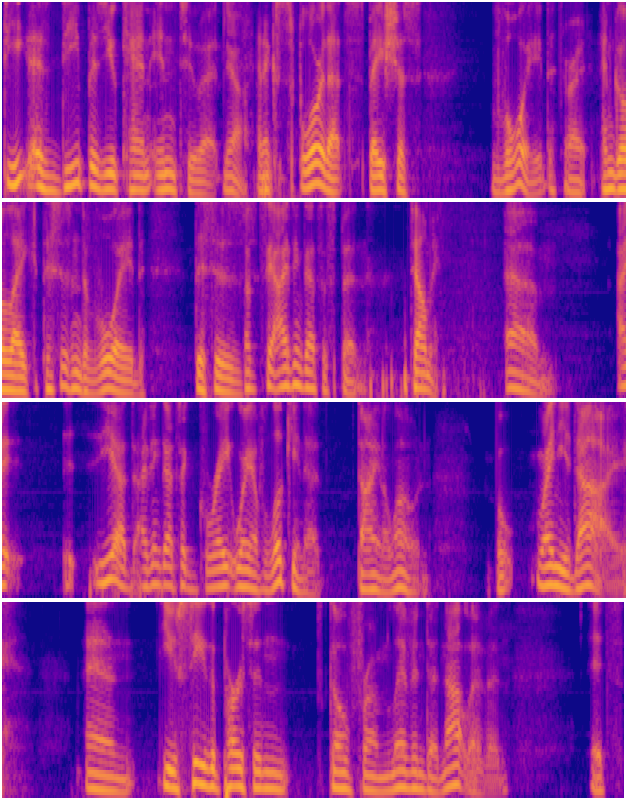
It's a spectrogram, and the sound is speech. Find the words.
deep, as deep as you can into it Yeah. and explore that spacious void Right. and go like, this isn't a void. This is, See, I think that's a spin. Tell me. Um, I, yeah, I think that's a great way of looking at dying alone. But when you die and you see the person go from living to not living, it's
